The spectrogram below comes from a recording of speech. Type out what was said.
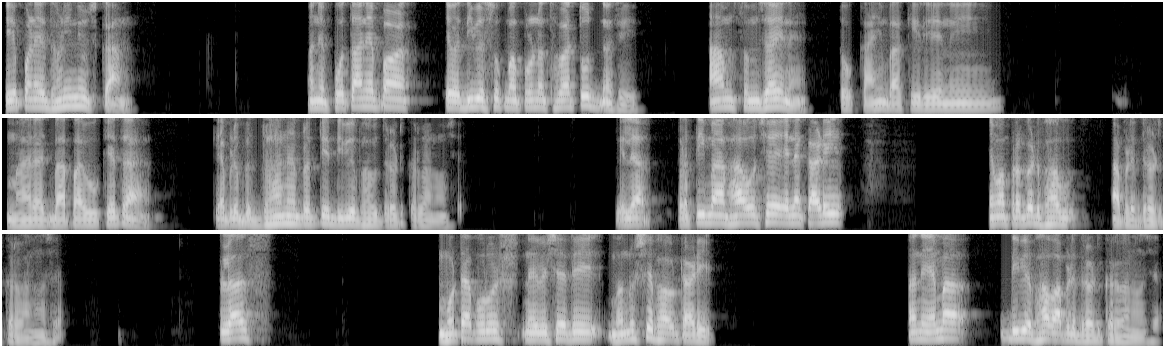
એ પણ એ ધણીનું જ કામ. અને પોતાને પણ એવા દિવ્ય સુખમાં પૂર્ણ થવાતું જ નથી. આમ સમજાય ને તો કાંઈ બાકી રહે નહીં. મહારાજ બાપા એવું કહેતા કે આપણે બધાના પ્રત્યે દિવ્ય ભાવ દ્રઢ કરવાનો છે. એટલે પ્રતિમા ભાવ છે એને કાઢી એમાં પ્રગટ ભાવ આપણે દ્રઢ કરવાનો છે. પ્લસ મોટા પુરુષને વિશેથી મનુષ્ય ભાવ ટાળી અને એમાં દિવ્ય ભાવ આપણે દ્રઢ કરવાનો છે.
